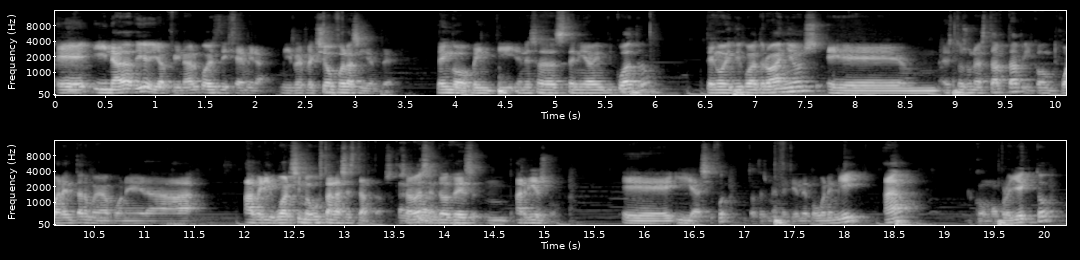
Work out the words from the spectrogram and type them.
Eh, y nada, tío, y al final pues dije, mira, mi reflexión fue la siguiente. Tengo 20, en esas tenía 24, tengo 24 años, eh, esto es una startup y con 40 no me voy a poner a averiguar si me gustan las startups, ¿sabes? cual. Entonces, mm, arriesgo. Eh, y así fue. Entonces me metí en The Power MBA a, como proyecto,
